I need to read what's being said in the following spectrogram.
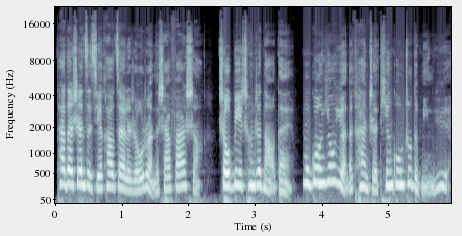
他的身子斜靠在了柔软的沙发上，手臂撑着脑袋，目光悠远的看着天空中的明月。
